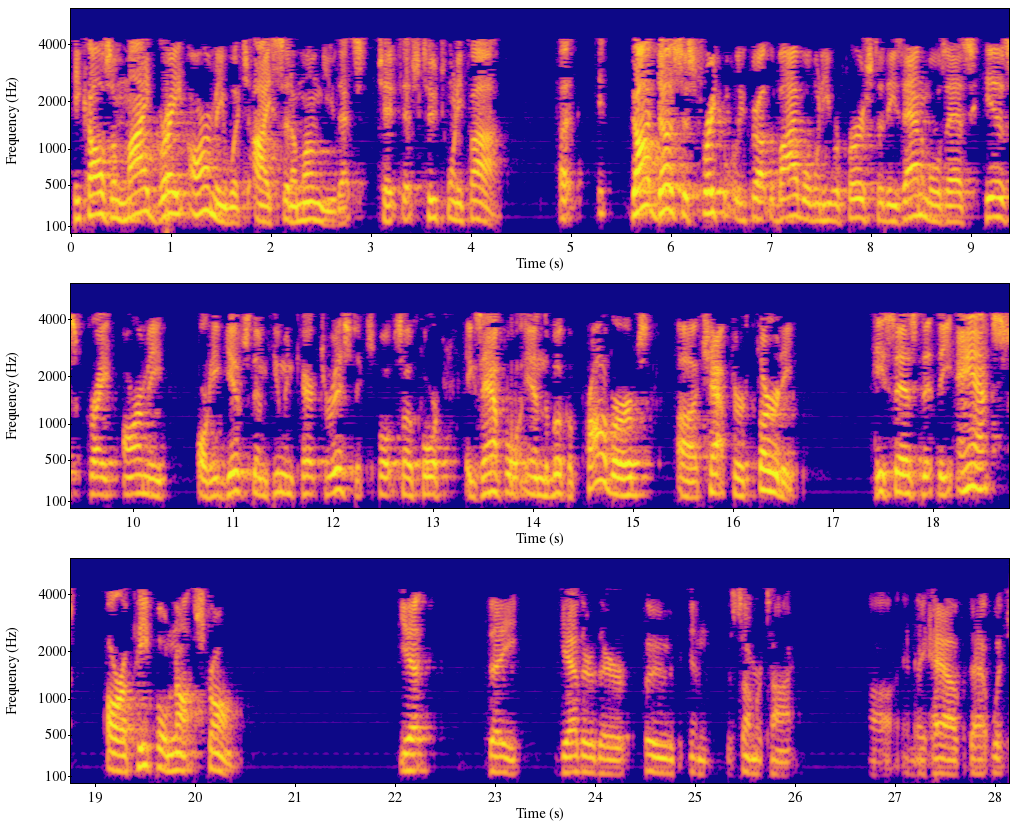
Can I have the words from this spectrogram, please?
he calls them my great army which I sit among you. That's, that's 225. Uh, it, God does this frequently throughout the Bible when he refers to these animals as his great army or he gives them human characteristics. So, for example, in the book of Proverbs, uh, chapter 30, he says that the ants are a people not strong, yet they gather their food in the summertime, uh, and they have that which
